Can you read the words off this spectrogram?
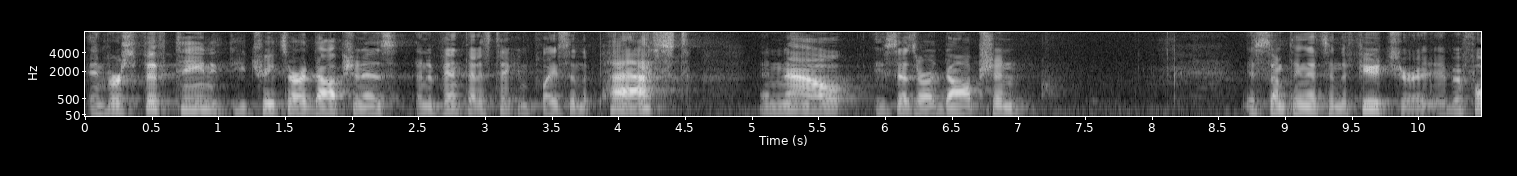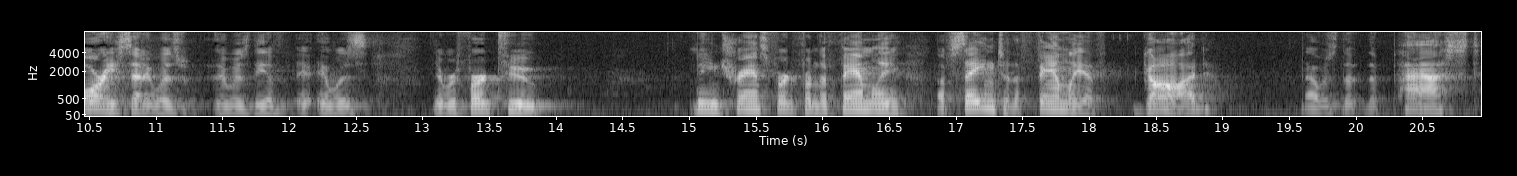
In verse 15, he treats our adoption as an event that has taken place in the past. And now he says our adoption is something that's in the future. Before he said it was it was the it was it referred to being transferred from the family of Satan to the family of God. That was the, the past.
